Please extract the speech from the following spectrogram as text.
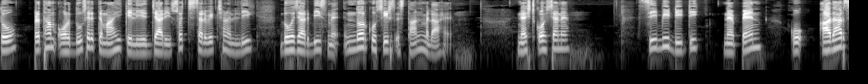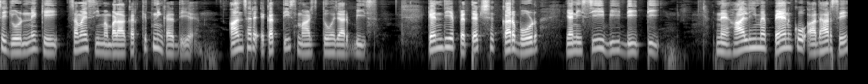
तो प्रथम और दूसरे तिमाही के लिए जारी स्वच्छ सर्वेक्षण लीग 2020 में इंदौर को शीर्ष स्थान मिला है। नेक्स्ट क्वेश्चन है। सीबीडीटी ने पेन आधार से जोड़ने की समय सीमा बढ़ाकर कितनी कर दी है? आंसर है इकतीस मार्च 2020 केंद्रीय प्रत्यक्ष कर बोर्ड यानी सीबीडीटी ने हाल ही में पेन को आधार से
